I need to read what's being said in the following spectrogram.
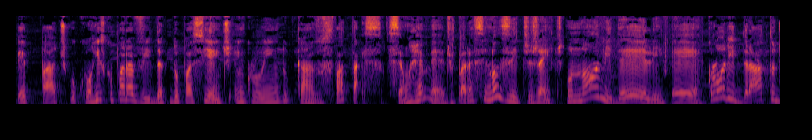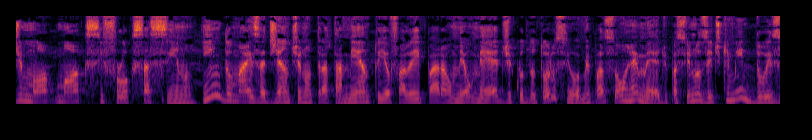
hepático com risco para a vida do paciente, incluindo casos fatais. Isso é um remédio para sinusite, gente. O nome dele é cloridrato de moxifloxacino. Indo mais adiante no tratamento, e eu falei para o meu médico, doutor, o senhor me passou um remédio para sinusite que me induz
